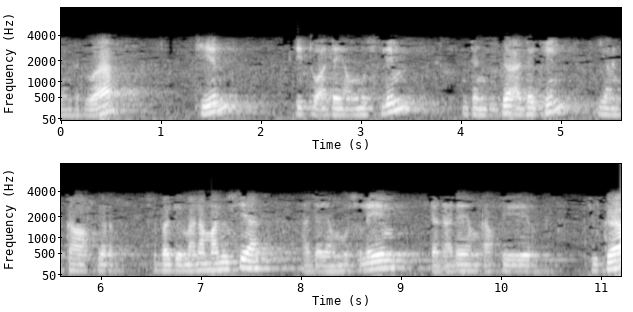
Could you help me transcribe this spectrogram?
yang kedua, jin itu ada yang muslim dan juga ada jin yang kafir. Sebagaimana manusia, ada yang muslim dan ada yang kafir. Juga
